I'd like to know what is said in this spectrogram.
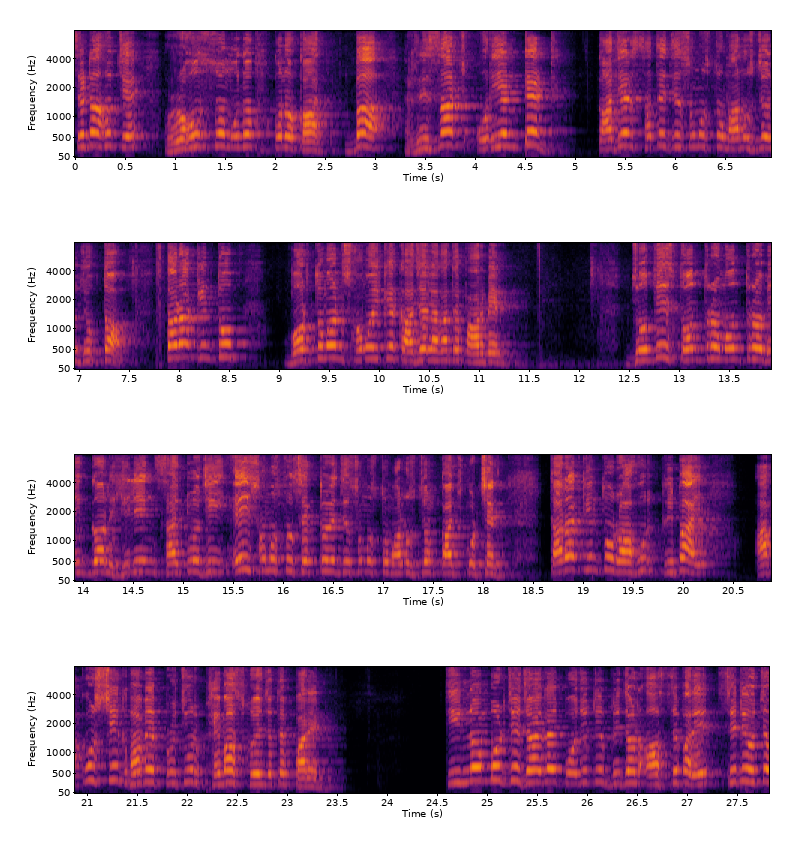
সেটা হচ্ছে রহস্যমূলক কোনো কাজ বা রিসার্চ ওরিয়েন্টেড কাজের সাথে যে সমস্ত মানুষজন যুক্ত, তারা কিন্তু বর্তমান সময়কে কাজে লাগাতে পারবেন। জ্যোতিষ, তন্ত্র, মন্ত্র, বিজ্ঞান হিলিং সাইকোলজি এই সমস্ত সেক্টরে যে সমস্ত মানুষজন কাজ করছেন, তারা কিন্তু রাহুর কৃপায় আকস্মিকভাবে প্রচুর ফেমাস হয়ে যেতে পারেন। তিন নম্বর যে জায়গায় পজিটিভ রেজাল্ট আসতে পারে, সেটি হচ্ছে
